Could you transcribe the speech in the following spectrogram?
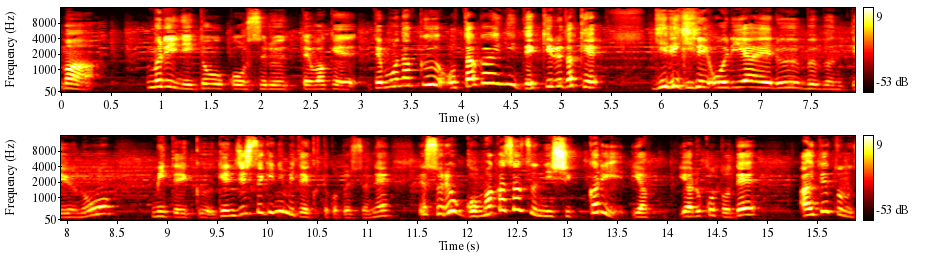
まあ無理にどうこうするってわけでもなくお互いにできるだけギリギリ折り合える部分っていうのを見ていく。現実的に見ていくってことですよね。でそれをごまかさずにしっかりやることで相手との違いを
